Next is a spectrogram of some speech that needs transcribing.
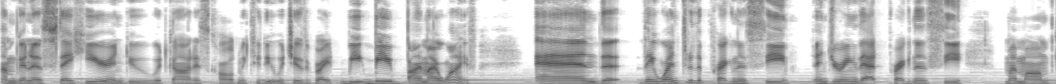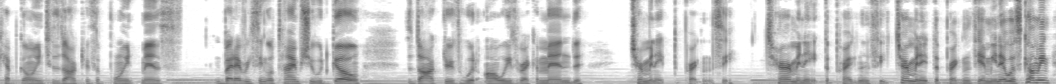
I'm gonna stay here and do what God has called me to do, which is right, be be by my wife. And they went through the pregnancy, and during that pregnancy, my mom kept going to the doctor's appointments. But every single time she would go, the doctors would always recommend terminate the pregnancy, terminate the pregnancy, terminate the pregnancy. I mean, it was coming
